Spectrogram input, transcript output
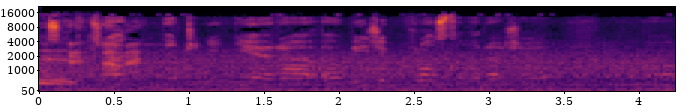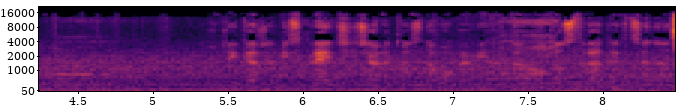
E, skręcamy? A, Znaczy nie, nie, ra, my idziemy prosto na razie. Ale Czyli każe mi skręcić, ale to znowu pewnie na tą autostradę chce nas.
